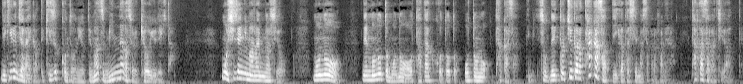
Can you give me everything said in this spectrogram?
できるんじゃないかって気づくことによって、まずみんながそれを共有できた。もう自然に学びますよ。物を、ね、物と物を叩くことと音の高さって意味。そう。で、途中から高さって言い方してましたから、彼ら。高さが違うって。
